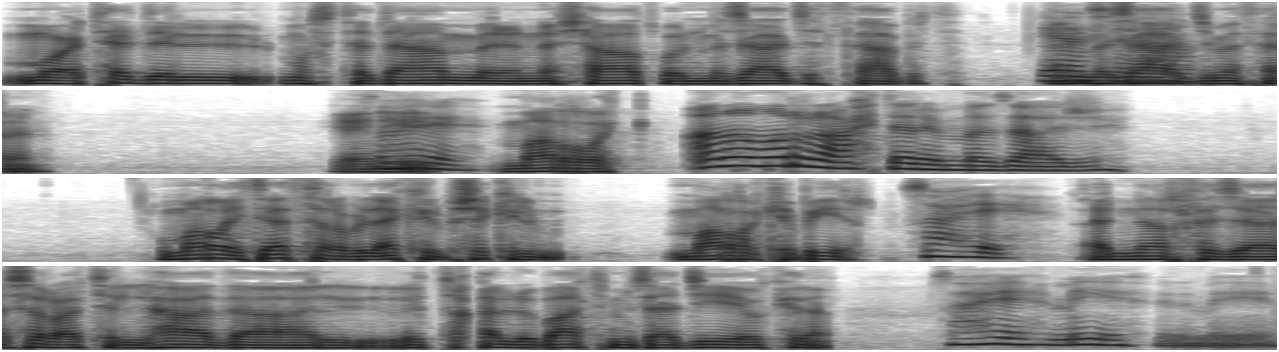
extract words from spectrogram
معتدل مستدام من النشاط والمزاج الثابت. يا المزاج سلام. مثلا. يعني صحيح. مرة أنا مرة أحترم مزاجي. ومرة يتأثر بالأكل بشكل مرة كبير. صحيح. النرفزة سرعة هذا التقلبات المزاجيه وكذا. صحيح مية في المية.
